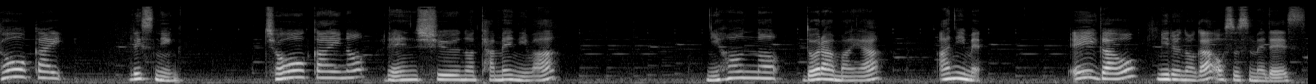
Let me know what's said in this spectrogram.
聴解 listening 聴解の練習のためには日本のドラマやアニメ映画を見るのがおすすめです。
